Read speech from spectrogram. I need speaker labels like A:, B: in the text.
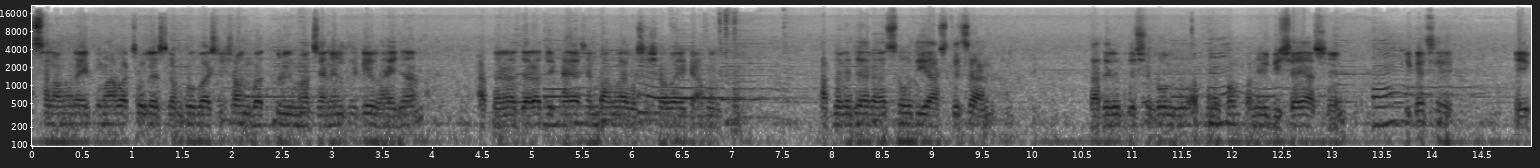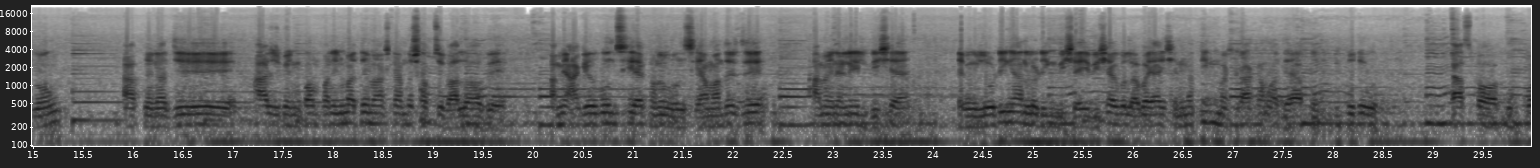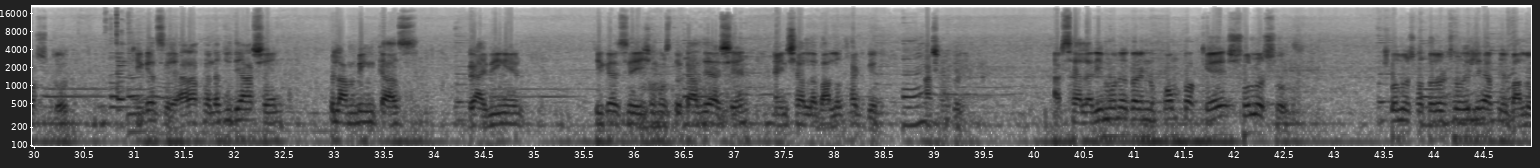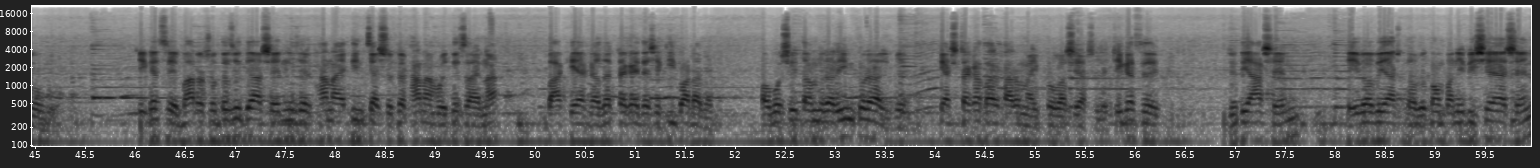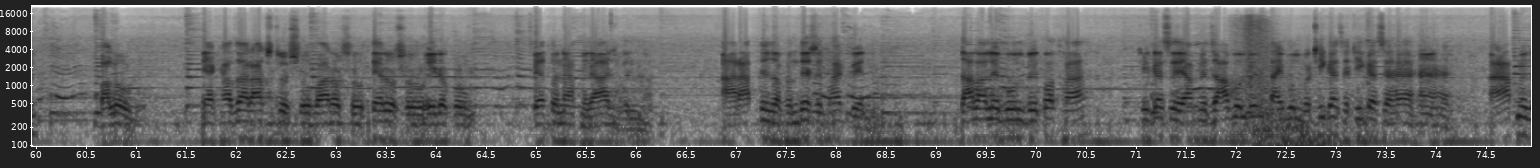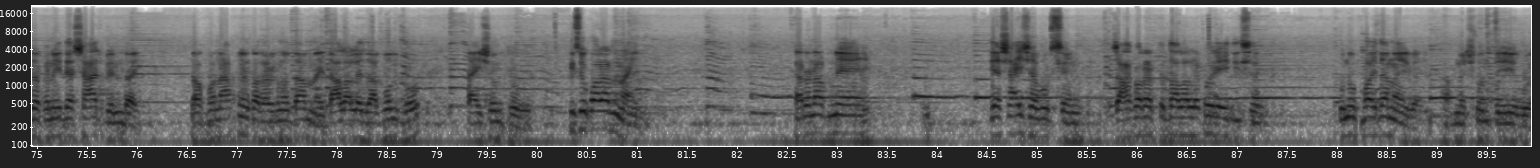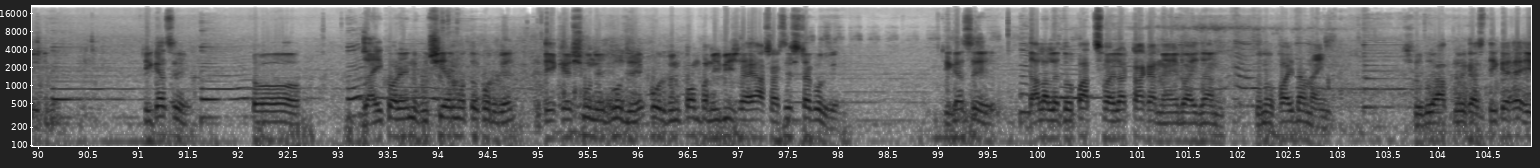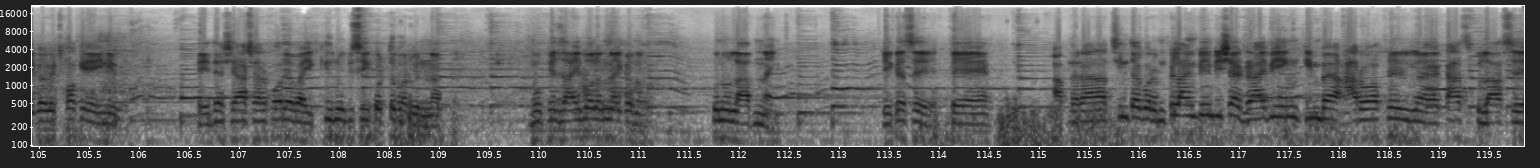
A: আসসালামু আলাইকুম, আবার চলে আসলাম প্রবাসী সংবাদ কুড়িমা চ্যানেল থেকে। ভাইজান, আপনারা যারা দেখায় আছেন বাংলাভাষী সবাইকে আমন্ত্রণ। আপনারা যারা সৌদি আসতে চান, তাদের উদ্দেশ্যে বলব আপনারা কোম্পানির বিষয়ে আসেন, ঠিক আছে? এবং আপনারা যে আসবেন কোম্পানির মাধ্যমে আসলে আমরা সবচেয়ে ভালো হবে। আমি আগেও বলছি, এখনও বলছি। আমাদের যে আমিনালিল বিষয় এবং লোডিং আনলোডিং বিষয়, এই বিষয়গুলো ভাই আইসেন না, তিন মাসের রাখা মাঝে আপনাদের বিপদে কাজ পাওয়া খুব কষ্ট ঠিক আছে? আর আপনারা যদি আসেন প্লাম্বিং কাজ ড্রাইভিং এর, ঠিক আছে, এই সমস্ত কাজে আসেন ইনশাল্লাহ ভালো থাকবেন, আশা করি। আর স্যালারি মনে করেন কমপক্ষে ষোলোশো। ষোলো, সতেরোশো হইলে আপনি ভালো হবে। ঠিক আছে? বারোশোতে যদি আসেন, নিজের খানায় তিন চারশোতে খানা হইতে চায় না, বাকি এক হাজার টাকায় দেশে কি পাঠাবেন? অবশ্যই তো আপনারা ঋণ করে আসবেন। ক্যাশ টাকা তার কারণ নাই প্রবাসী আসলে। ঠিক আছে? যদি আসেন এইভাবে আসতে হবে। কোম্পানি বিষয়ে আসেন, ভালো এক হাজার আটশোশো বারোশো, তেরোশো, এরকম বেতনে আপনারা আসবেন না। আর আপনি যখন দেশে থাকবেন, দালালে বলবে কথা, ঠিক আছে, আপনি যা বলবেন তাই বলবে, ঠিক আছে ঠিক আছে হ্যাঁ হ্যাঁ হ্যাঁ। আর আপনি যখন এই দেশে আসবেন ভাই, তখন আপনার কথার কোনো দাম নাই। দালালে যা বলব, তাই শুনতে হবে। কিছু করার নাই। কারণ আপনি দেশে আইসা পড়ছেন। যা করার তো দালালে করেই দিছেন কোনো ফায়দা নাই ভাই, আপনি শুনতে বই ঠিক আছে? তো যাই করেন, হুঁশিয়ার মতো করবেন, দেখে শুনে বুঝে করবেন কোম্পানির বিষয়ে আসার চেষ্টা করবেন। ঠিক আছে? দালালে তো পাঁচ, ছয় লাখ টাকা নেয় ভাইজান কোনো ফায়দা নাই। শুধু আপনার কাছ থেকে এইভাবে ঠকে এই নিব। এই দেশে আসার পরে ভাই কোনো কিছুই করতে পারবেন না আপনি। মুখে যাই বলেন না কেন, কোনো লাভ নাই। ঠিক আছে? আপনারা চিন্তা করুন প্লাম্বিং বিষয় ড্রাইভিং কিংবা আরও আপনার কাজগুলো আছে,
